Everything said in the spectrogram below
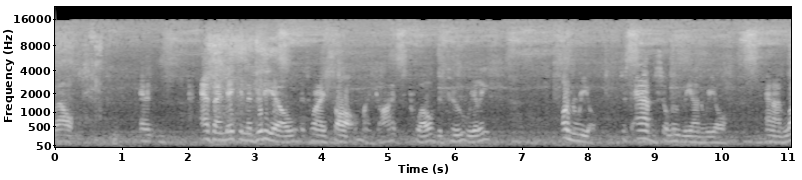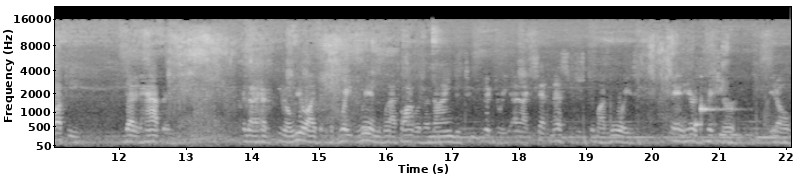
Well, and as I'm making the video, it's when I saw, oh my God, it's 12 to 2, really? Unreal. Just absolutely unreal. And I'm lucky that it happened. And I have, you know, realized it was a great win when I thought it was a 9 to 2 victory. And I sent messages to my boys saying, here's a picture, you know,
